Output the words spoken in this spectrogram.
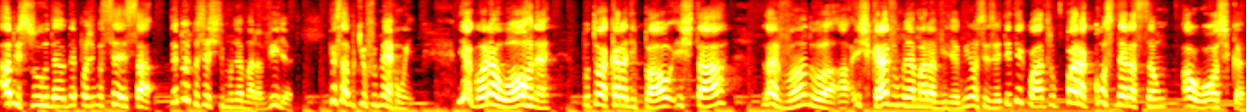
absurda. Depois de você sabe, depois que você assistir Mulher Maravilha, você sabe que o filme é ruim. E agora a Warner botou a cara de pau e está levando a, escreve Mulher Maravilha 1984 para consideração ao Oscar.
